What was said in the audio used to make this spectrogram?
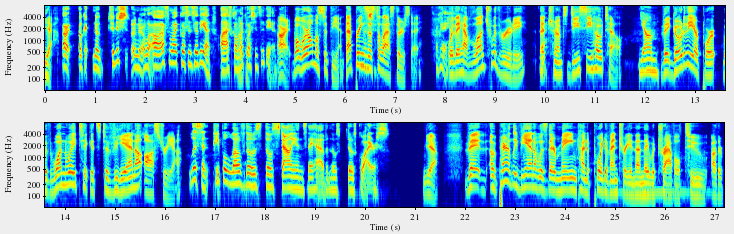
Yeah. All right. Okay. No, finish. I'll ask my questions at the end. I'll ask all my questions at the end. All right. Well, we're almost at the end. That brings us to last Thursday, Okay. where they have lunch with Rudy Yeah. at Trump's DC hotel. Yum. They go to the airport with one-way tickets to Vienna, Austria. Listen, people love those those stallions they have and those those choirs. Yeah. They apparently Vienna was their main kind of point of entry and then they would travel to other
